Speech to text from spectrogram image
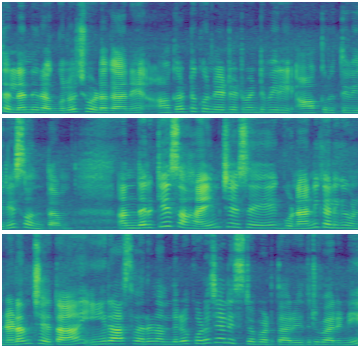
తెల్లని రంగులో చూడగానే ఆకట్టుకునేటటువంటి వీరి ఆకృతి వీరి సొంతం. అందరికీ సహాయం చేసే గుణాన్ని కలిగి ఉండడం చేత ఈ రాశివారిని అందరూ కూడా చాలా ఇష్టపడతారు. ఎదుటివారిని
